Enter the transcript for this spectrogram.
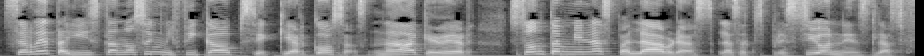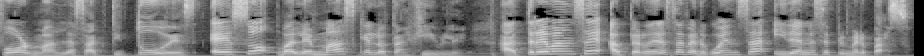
Ser detallista no significa obsequiar cosas, nada que ver. Son también las palabras, las expresiones, las formas, las actitudes. Eso vale más que lo tangible. Atrévanse a perder esa vergüenza y den ese primer paso.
